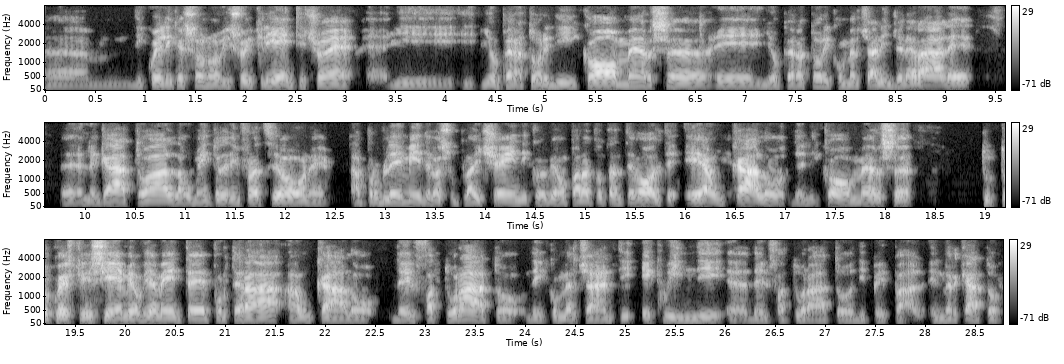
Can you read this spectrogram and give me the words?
Ehm, di quelli che sono i suoi clienti, cioè eh, gli, gli, operatori di e-commerce eh, e gli operatori commerciali in generale, eh, legato all'aumento dell'inflazione, a problemi della supply chain di cui abbiamo parlato tante volte e a un calo dell'e-commerce, tutto questo insieme ovviamente porterà a un calo del fatturato dei commercianti e quindi eh, del fatturato di PayPal. Il mercato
